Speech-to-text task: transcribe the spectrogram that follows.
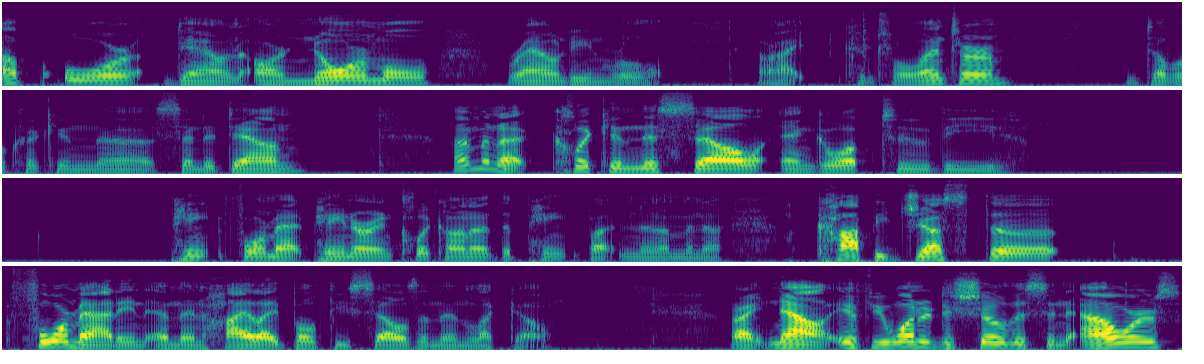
up or down, our normal rounding rule. All right, Control Enter. I'm double clicking uh, send it down. I'm going to click in this cell and go up to the paint format painter and click on it, the paint button, and I'm going to copy just the formatting and then highlight both these cells and then let go. All right, now if you wanted to show this in hours,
